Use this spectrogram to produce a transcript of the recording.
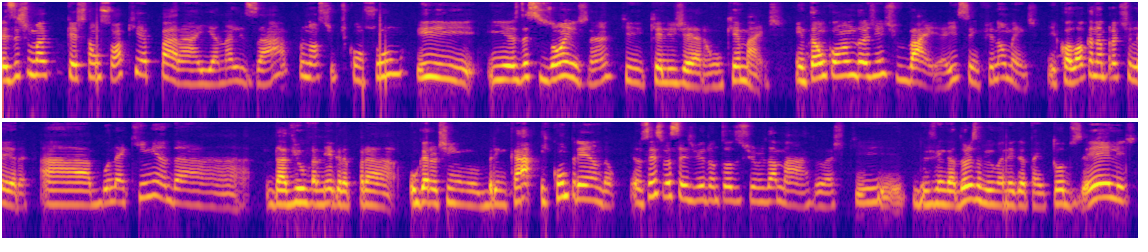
existe uma questão só que é parar e analisar para o nosso tipo de consumo e, e as decisões né, que, que eles geram, o que mais. Então, quando a gente vai, aí sim, finalmente, e coloca na prateleira a bonequinha da, da Viúva Negra para o garotinho brincar, e compreendam. Eu não sei se vocês viram todos os filmes da Marvel, acho que dos Vingadores, a Viúva Negra tá em todos eles.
